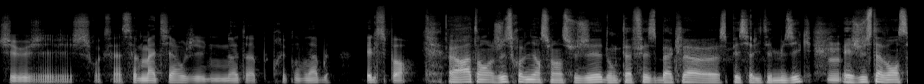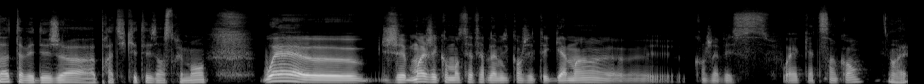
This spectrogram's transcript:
Je crois que c'est la seule matière où j'ai une note à peu près convenable. Et le sport. Alors attends, juste revenir sur un sujet. Donc t'as fait ce bac-là, euh, spécialité musique. Mm. Et juste avant ça, t'avais déjà euh, pratiqué tes instruments. Ouais, euh, moi j'ai commencé à faire de la musique quand j'étais gamin, euh, quand j'avais ouais, 4-5 ans. Ouais.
